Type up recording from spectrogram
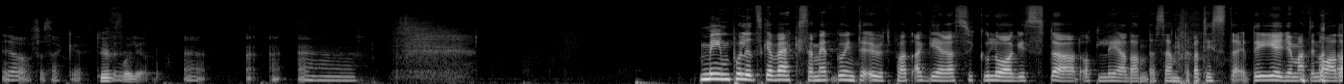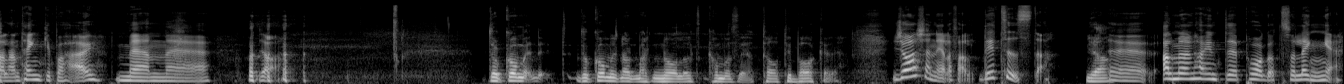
jag försöker. Du får leta. Uh. Min politiska verksamhet går inte ut på att agera psykologiskt stöd åt ledande centerpartister. Det är ju Martin Ådahl han tänker på här. Men eh, ja, Då kommer, då kommer snart Martin Åhl att komma och säga ta tillbaka det. jag känner i alla fall, det är tisdag. Ja. Eh, Almedalen har ju inte pågått så länge.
